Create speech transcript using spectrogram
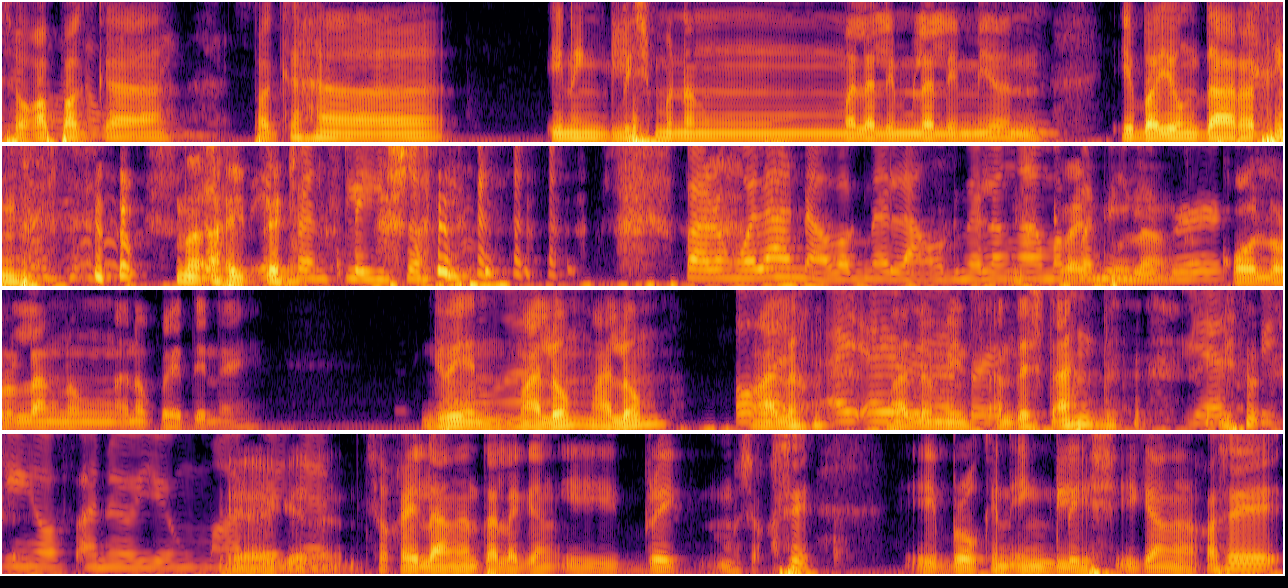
So kapag yes. pagka in-English mo ng malalim-lalim yun, Mm. iba yung darating na Lost in item. translation. parang wala na, wag na lang, wag na lang nga mo lang. magpa-deliver. Color lang nung ano, pwede na eh. Green, nga. malum, malum. Oh, Malo- I, I, I Malum means understand. Yeah, speaking of ano, yung mga Yeah, ganyan. So, kailangan talagang i-break mo siya. Kasi, eh, broken English, ika nga. Kasi,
